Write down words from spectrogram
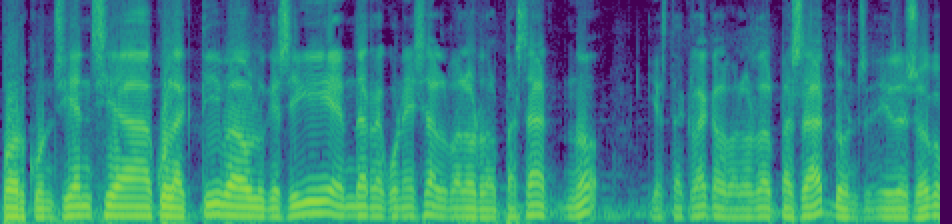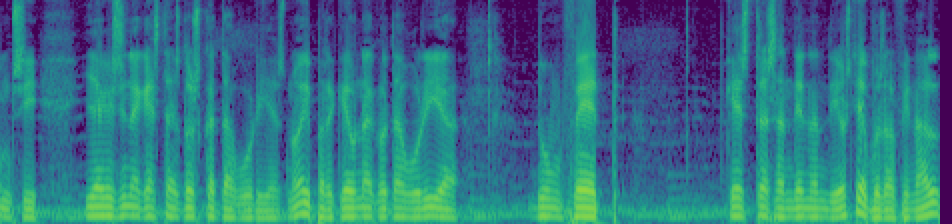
per consciència col·lectiva o el que sigui, hem de reconèixer el valor del passat, no? I està clar que el valor del passat doncs, és això, com si hi haguessin aquestes dues categories, no? I per què una categoria d'un fet que és transcendent en dir, hòstia, doncs al final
